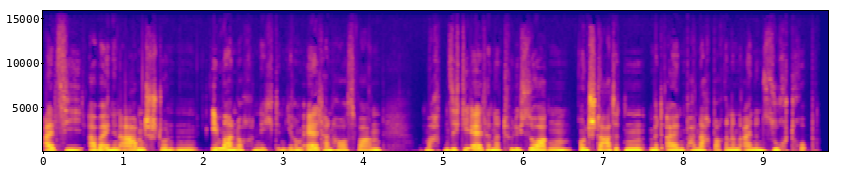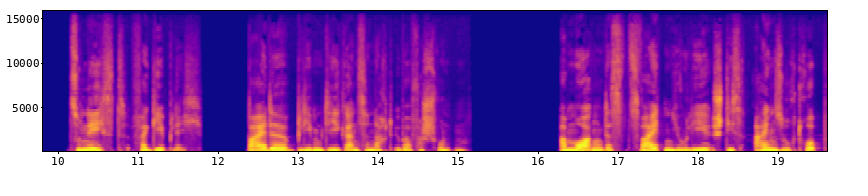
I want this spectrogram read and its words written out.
Als sie aber in den Abendstunden immer noch nicht in ihrem Elternhaus waren, machten sich die Eltern natürlich Sorgen und starteten mit ein paar Nachbarinnen einen Suchtrupp. Zunächst vergeblich. Beide blieben die ganze Nacht über verschwunden. Am Morgen des 2. Juli stieß ein Suchtrupp,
